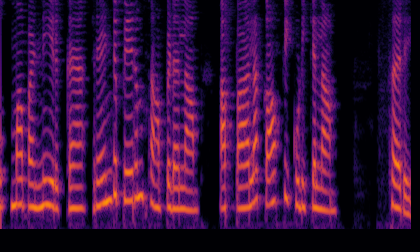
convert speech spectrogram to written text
உப்புமா பண்ணி இருக்கேன் ரெண்டு பேரும் சாப்பிடலாம். அப்பால காஃபி குடிக்கலாம். சரி.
